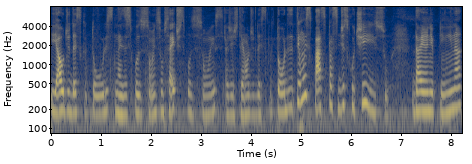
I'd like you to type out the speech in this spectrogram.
e audiodescritores nas exposições. São sete exposições, a gente tem audiodescritores e tem um espaço para se discutir isso. Daiane Pina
